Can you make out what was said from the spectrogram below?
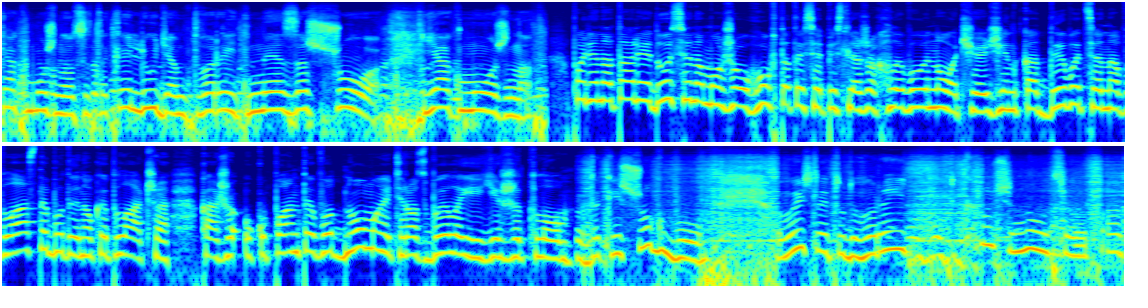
Як можна це таке людям творити? Не за що? Як можна? Пані Наталія досі не може оговтатися після жахливої ночі. Жінка дивиться на власний будинок і плаче. Каже, окупанти в одну мить розбили її житло. Такий шок був. Вийшли тут горить. Коротше, ну це отак.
